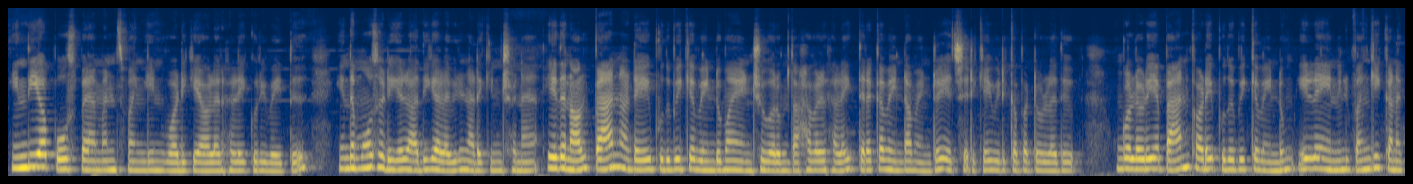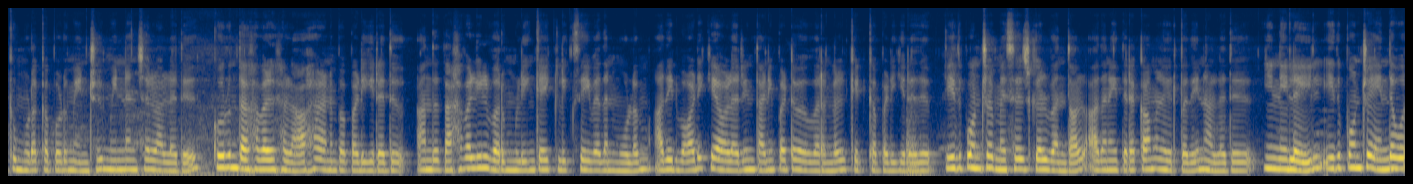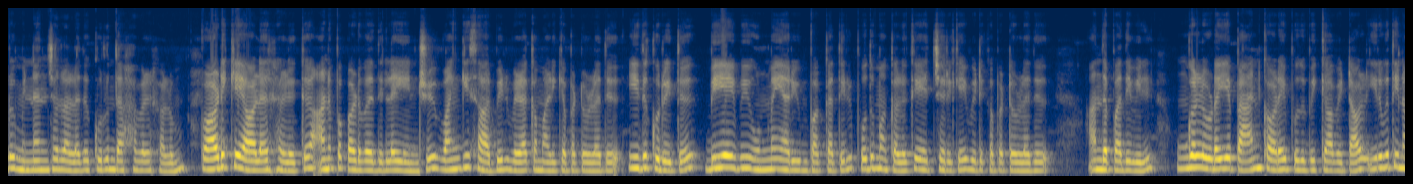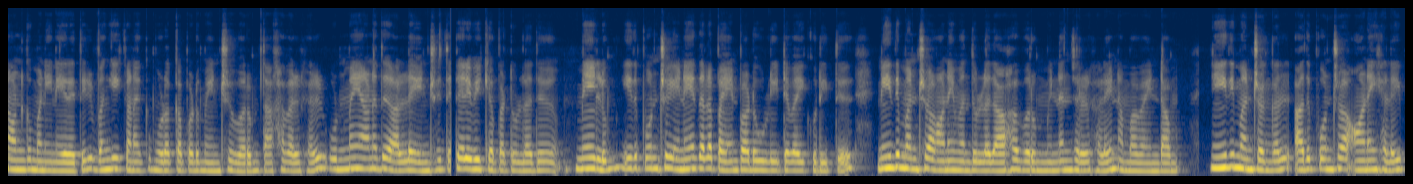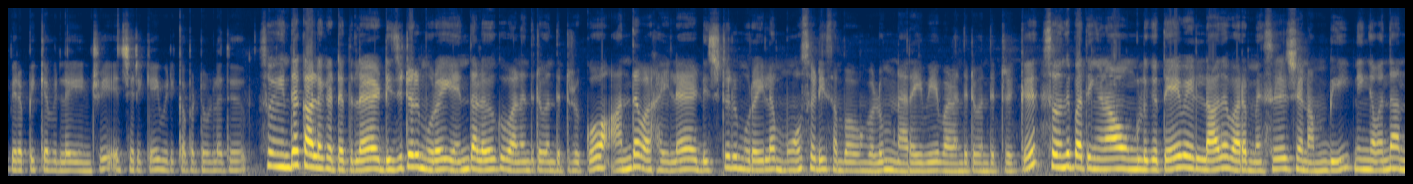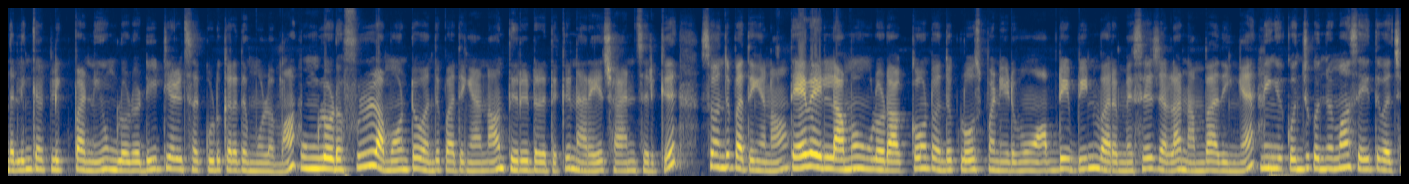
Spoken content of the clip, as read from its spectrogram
இந்தியா போஸ்ட் பேமெண்ட்ஸ் வங்கியின் வாடிக்கையாளர்களை குறிவைத்து இந்த மோசடிகள் அதிக அளவில் நடக்கின்றன. இதனால் பேன் அட்டையை புதுப்பிக்க வேண்டுமா என்று வரும் தகவல்களை திறக்க வேண்டாம் என்று எச்சரிக்கை விடுக்கப்பட்டுள்ளது. உங்களுடைய பேன் கார்டை புதுப்பிக்க வேண்டும் இல்லையெனில் வங்கி கணக்கு முடக்கப்படும் என்று மின்னஞ்சல் அல்லது குறுந்தகவல்களாக அனுப்பப்படுகிறது. அந்த தகவலில் வரும் லிங்கை கிளிக் செய்வதன் மூலம் அதில் வாடிக்கையாளரின் தனிப்பட்ட விவரங்கள் கேட்கப்படுகிறது. இது போன்ற மெசேஜ்கள் வந்தால் அதனை திறக்காமல் இருப்பதே நல்லது. இந்நிலையில் இது போன்ற எந்த ஒரு மின்னஞ்சல் அல்லது குறுந்தகவல்களும் வாடிக்கையாளர்களுக்கு அனுப்பப்படுவதில்லை என்று வங்கி சார்பில் விளக்கம் அளிக்கப்பட்டுள்ளது. இது குறித்து பிஐபி உண்மை அறியும் பக்கத்தில் பொதுமக்களுக்கு எச்சரிக்கை விடுக்கப்பட்டுள்ளது. அந்த பதிவில் உங்களுடைய பேன் கார்டை புதுப்பிக்காவிட்டால் இருபத்தி நான்கு மணி நேரத்தில் வங்கிக் கணக்கு முடக்கப்படும் என்று வரும் தகவல்கள் உண்மையானது அல்ல என்று தெரிவிக்கப்பட்டுள்ளது. மேலும் இதுபோன்ற இணையதள பயன்பாடு உள்ளிட்டவை குறித்து நீதிமன்ற ஆணை வந்துள்ளதாக வரும் மின்னஞ்சல்களை நம்ப வேண்டாம். நீதிமன்றங்கள் அது போன்ற ஆணைகளை பிறப்பிக்கவில்லை என்று எச்சரிக்கை விடுக்கப்பட்டுள்ளது. ஸோ இந்த காலகட்டத்தில் டிஜிட்டல் முறை எந்த அளவுக்கு வளர்ந்துட்டு வந்துட்டு இருக்கோ அந்த வகையில் டிஜிட்டல் முறையில் மோசடி சம்பவங்களும் நிறையவே வளர்ந்துட்டு வந்துட்டு இருக்கு ஸோ வந்து பார்த்தீங்கன்னா உங்களுக்கு தேவையில்லாத வர மெசேஜை நம்பி நீங்கள் வந்து அந்த லிங்கை கிளிக் பண்ணி உங்களோட டீட்டெயில்ஸை கொடுக்கறது மூலமாக உங்களோட ஃபுல் அமௌண்ட்டும் வந்து பார்த்தீங்கன்னா திருடுறதுக்கு நிறைய சான்ஸ் இருக்குது ஸோ வந்து பார்த்தீங்கன்னா தேவையில்லாமல் உங்களோட அக்கௌண்ட் வந்து க்ளோஸ் பண்ணிடுவோம் அப்படி இப்படின்னு வர மெசேஜ் எல்லாம் நம்பாதீங்க. நீங்கள் கொஞ்சம் கொஞ்சமாக சேர்த்து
